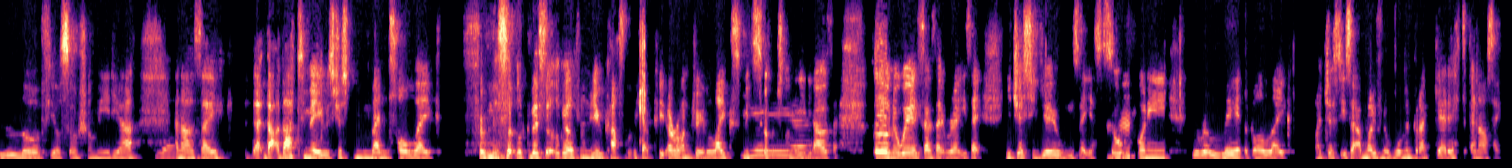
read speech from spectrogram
love your social media, yeah. and I was like, that, that that to me was just mental. Like from this little this little girl from Newcastle, that yeah, Peter Andre likes me yeah, social yeah. media. I was like blown away. So I was like, right, he's like, you're just you. He's like, you're so mm-hmm. funny, you're relatable, like I just, he's like, I'm not even a woman, but I get it. And I was like,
